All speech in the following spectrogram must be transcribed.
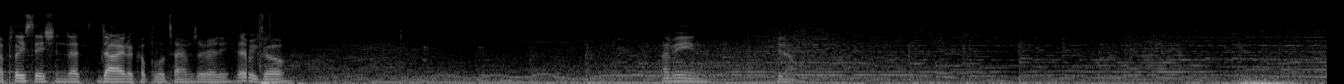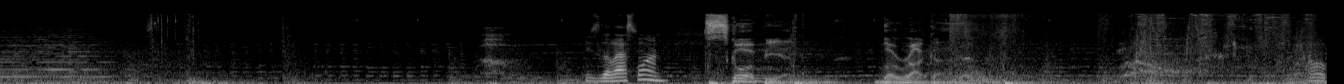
a PlayStation that's died a couple of times already. There we go. I mean, you know. He's the last one. Scorpion. Baraka. Oh,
